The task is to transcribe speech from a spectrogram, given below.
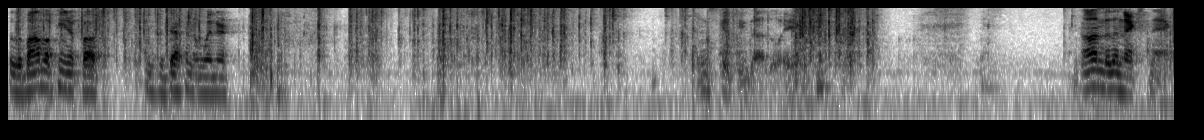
So the Bamba Peanut Puff is a definite winner. Let's get these out of the way. On to the next snack.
